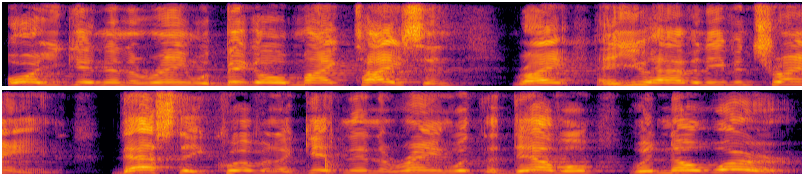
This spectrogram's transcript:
Or you're getting in the ring with big old Mike Tyson, right? And you haven't even trained. That's the equivalent of getting in the ring with the devil with no word,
